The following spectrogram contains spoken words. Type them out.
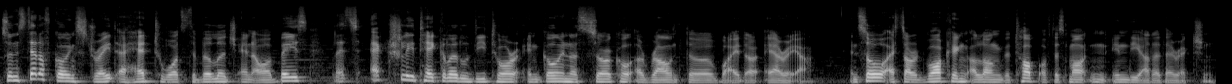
So instead of going straight ahead towards the village and our base, let's actually take a little detour and go in a circle around the wider area. And so I started walking along the top of this mountain in the other direction.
